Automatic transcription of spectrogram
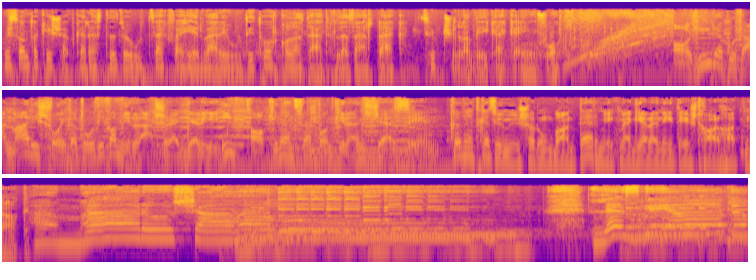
viszont a kisebb keresztező utcák Fehérvári úti torkolatát lezárták. Szép Csilla BKK Info. A hírek után már is folytatódik a millás reggeli, itt a 90.9 jazz Következő műsorunkban termék megjelenítést hallhatnak. Amaro Chavo Les que haga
